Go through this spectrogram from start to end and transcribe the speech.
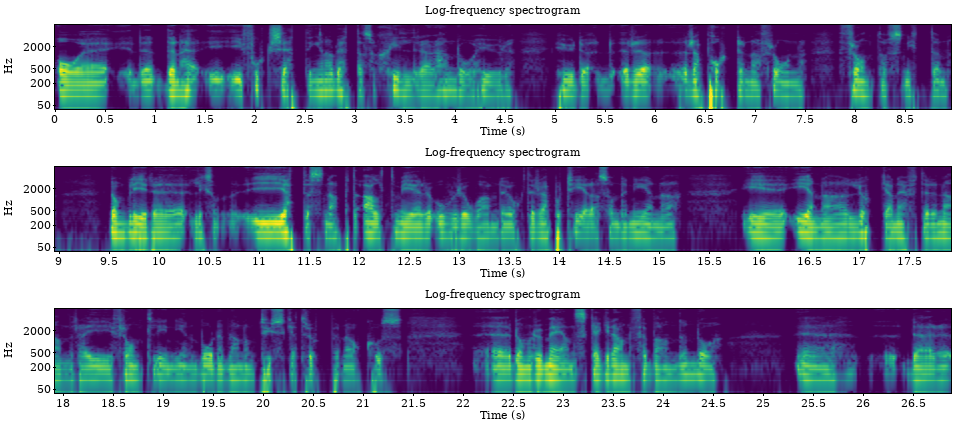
Och eh, den här, i fortsättningen av detta så skildrar han då hur, hur det, rapporterna från frontavsnitten de blir eh, liksom jättesnabbt allt mer oroande och det rapporteras om den ena e, ena luckan efter den andra i frontlinjen, både bland de tyska trupperna och hos eh, de rumänska grannförbanden då. Där,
